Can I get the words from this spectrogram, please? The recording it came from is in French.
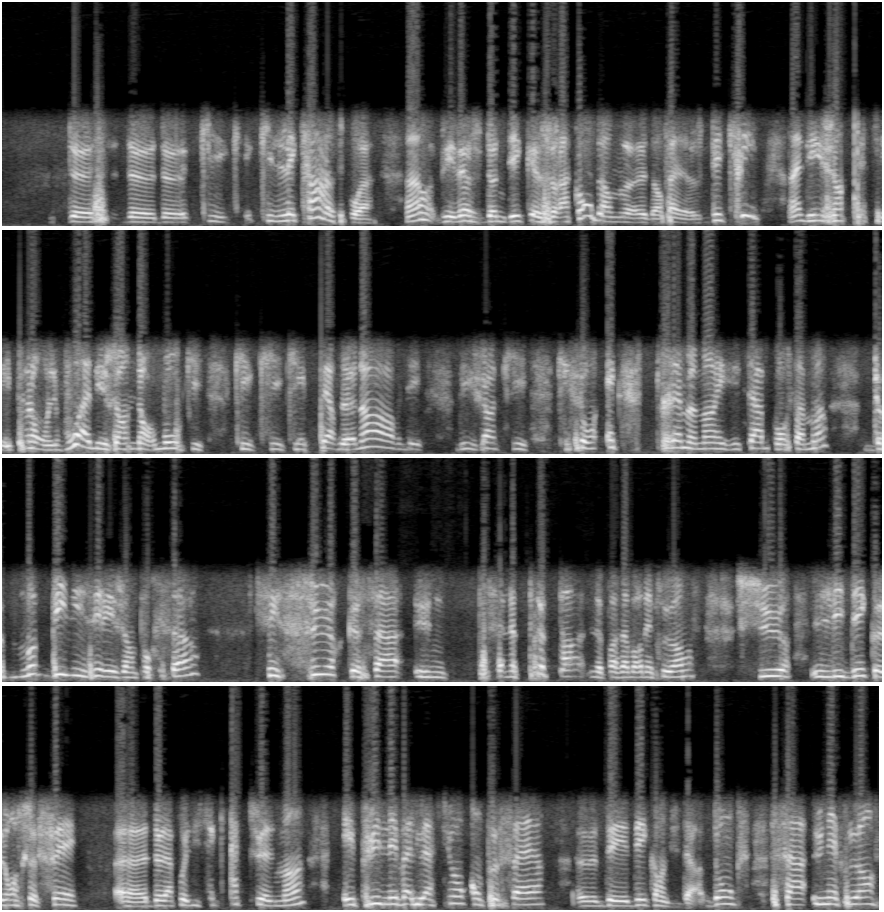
de, de, de qui, qui l'écrase quoi. Hein? Puis là, je donne des, je raconte, dans, enfin, je décris hein, des gens pètent. On le voit, des gens normaux qui, qui, qui, qui perdent le nord, des, des gens qui, qui sont extrêmement irritables constamment. De mobiliser les gens pour ça, c'est sûr que ça, une, ça ne peut pas ne pas avoir d'influence sur l'idée que l'on se fait euh, de la politique actuellement et puis l'évaluation qu'on peut faire euh, des, des candidats. Donc, ça a une influence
